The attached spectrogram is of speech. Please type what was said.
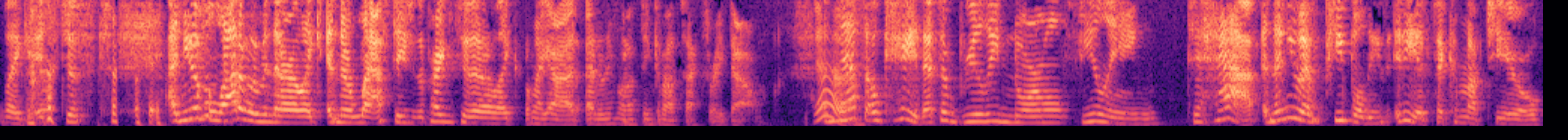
like it's just and you have a lot of women that are like in their last stages of pregnancy that are like oh my god i don't even want to think about sex right now and that's okay that's a really normal feeling to have and then you have people these idiots that come up to you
